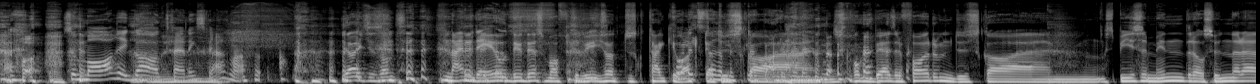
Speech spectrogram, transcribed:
Så Mari ga treningsklærne. Ja, ikke sant? Nei, men det er jo det, er det som ofte blir ikke sant? Du tenker jo alltid at du skal, eh, du skal komme i bedre form, du skal um, spise mindre og sunnere,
